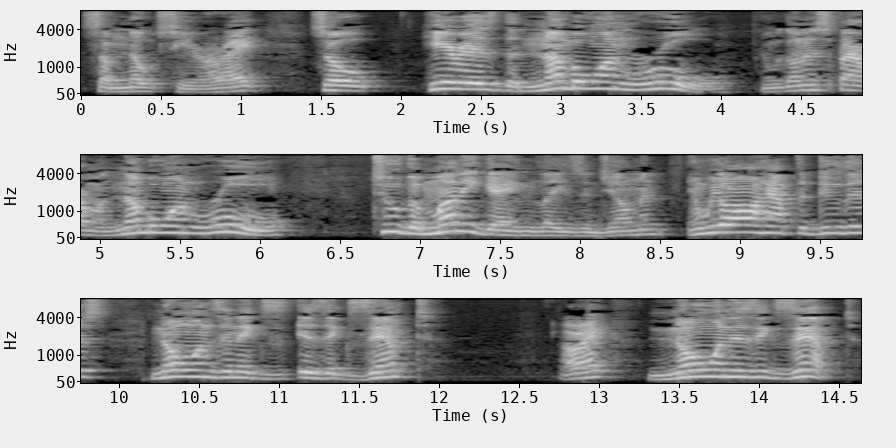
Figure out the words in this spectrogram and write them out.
some notes here. All right. So here is the number one rule, and we're going to expound on number one rule to the money game, ladies and gentlemen. And we all have to do this. No one's ex- is exempt. All right? No one is exempt.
